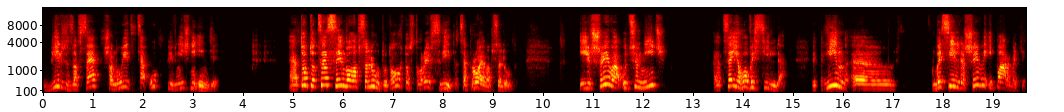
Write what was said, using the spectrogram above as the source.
більш за все шанується у Північній Індії. Е, Тобто це символ абсолюту, того, хто створив світ, це прояв абсолюту. І Шива у цю ніч е, це його весілля. Він е, весілля Шиви і Парваті,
